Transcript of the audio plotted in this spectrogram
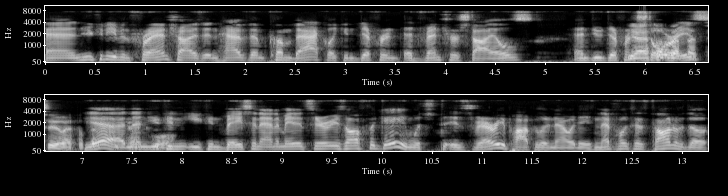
and you could even franchise it and have them come back like in different adventure styles and do different yeah, stories. too. I thought that Yeah, and then kinda you cool. can you can base an animated series off the game, which is very popular nowadays. Netflix has ton of those,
